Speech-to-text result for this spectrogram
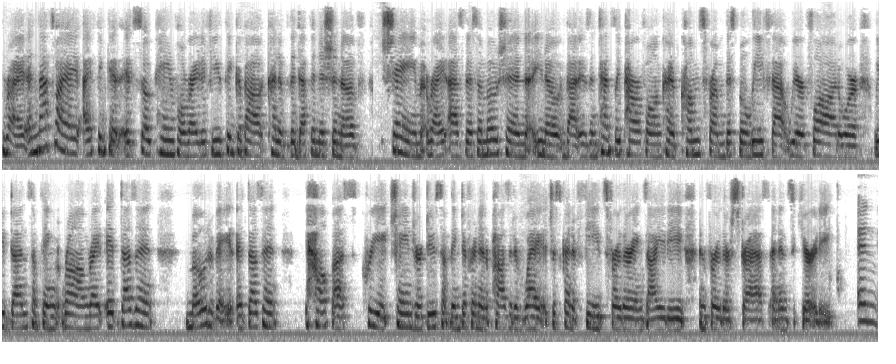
Right. And that's why I think it, it's so painful, right? If you think about kind of the definition of shame, right, as this emotion, you know, that is intensely powerful and kind of comes from this belief that we're flawed or we've done something wrong, right? It doesn't motivate. It doesn't help us create change or do something different in a positive way. It just kind of feeds further anxiety and further stress and insecurity. And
